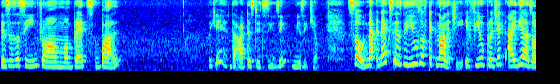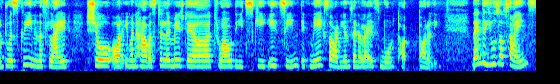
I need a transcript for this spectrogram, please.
This is a scene from Brecht's Baal. Okay, the artist is using music here. So next is the use of technology. If you project ideas onto a screen in a slide show or even have a still image there throughout each each scene, it makes the audience analyze more th thoroughly. Then the use of signs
